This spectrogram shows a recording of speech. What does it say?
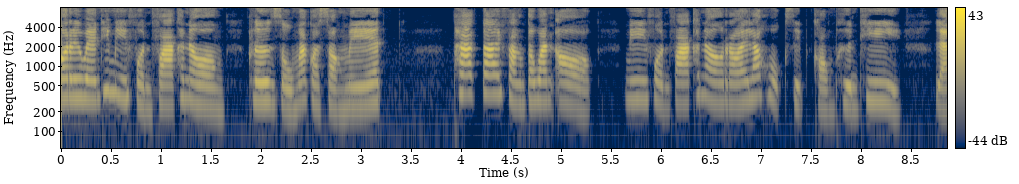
บริเวณที่มีฝนฟ้าขนอง คลื่นสูงมากกว่า 2 เมตร ภาคใต้ฝั่งตะวันออก มีฝนฟ้าขนองร้อยละ 60 ของพื้นที่ และ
